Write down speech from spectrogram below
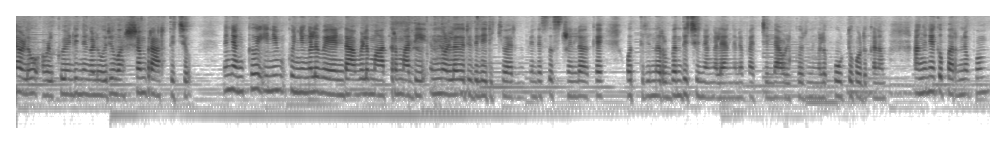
അവൾ അവൾക്ക് വേണ്ടി ഞങ്ങൾ ഒരു വർഷം പ്രാർത്ഥിച്ചു. ഞങ്ങൾക്ക് ഇനി കുഞ്ഞുങ്ങൾ വേണ്ട അവൾ മാത്രം മതി എന്നുള്ള ഒരു ഇതിലിരിക്കുമായിരുന്നു അപ്പം എന്റെ സിസ്റ്ററിലൊക്കെ ഒത്തിരി നിർബന്ധിച്ചു ഞങ്ങളെ അങ്ങനെ പറ്റില്ല അവൾക്കൊരു നിങ്ങൾ കൂട്ട് കൊടുക്കണം അങ്ങനെയൊക്കെ പറഞ്ഞപ്പം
